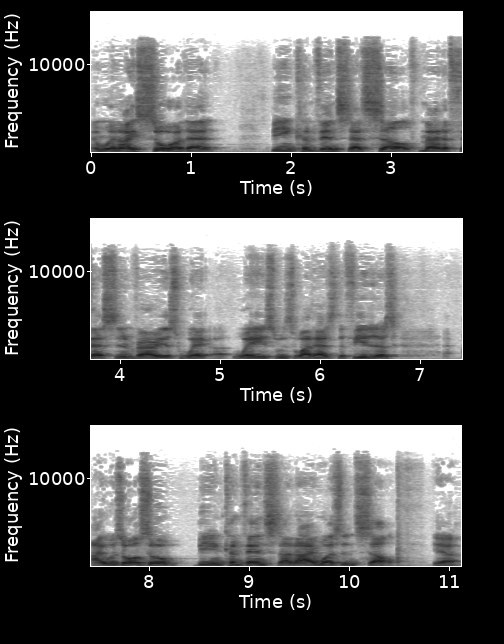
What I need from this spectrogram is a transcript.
And when I saw that being convinced that self manifested in various way, ways was what has defeated us. I was also being convinced that I wasn't self. Yeah,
